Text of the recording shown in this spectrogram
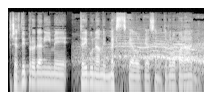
před vyprodanými tribunami mexické velké ceny. To bylo parádní.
